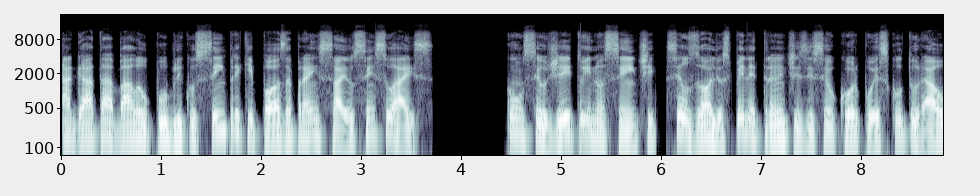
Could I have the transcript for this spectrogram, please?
a gata abala o público sempre que posa para ensaios sensuais. Com seu jeito inocente, seus olhos penetrantes e seu corpo escultural,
